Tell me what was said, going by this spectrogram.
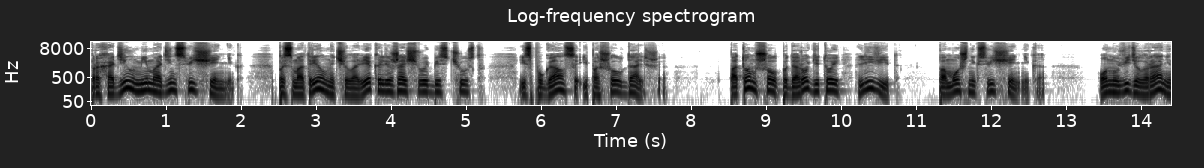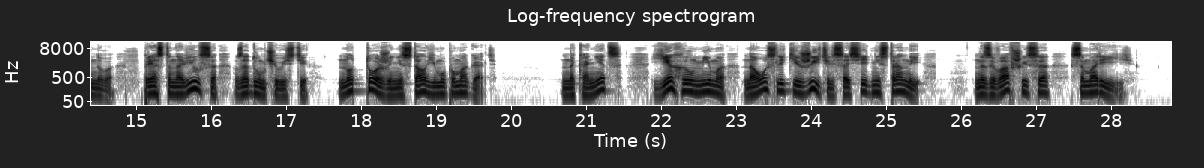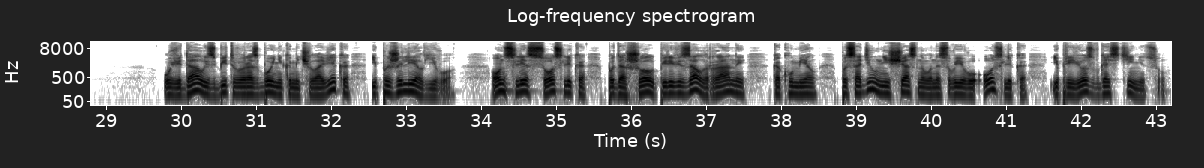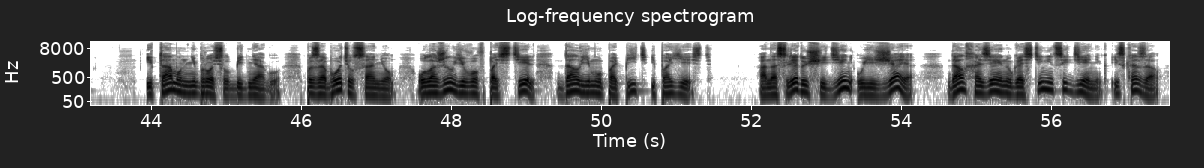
Проходил мимо один священник, посмотрел на человека, лежащего без чувств, испугался и пошел дальше – Потом шел по дороге той левит, помощник священника. Он увидел раненого, приостановился в задумчивости, но тоже не стал ему помогать. Наконец, ехал мимо на ослике житель соседней страны, называвшийся Самарией. Увидал избитого разбойниками человека и пожалел его. Он слез с ослика, подошел, перевязал раны, как умел, посадил несчастного на своего ослика и привез в гостиницу. И там он не бросил беднягу, позаботился о нем, уложил его в постель, дал ему попить и поесть. А на следующий день, уезжая, дал хозяину гостиницы денег и сказал,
